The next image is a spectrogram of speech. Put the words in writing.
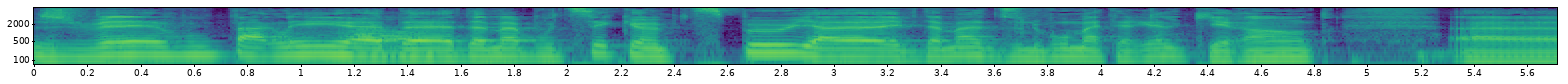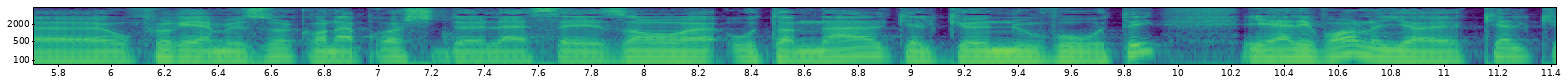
Je vais vous parler euh, de, de ma boutique un petit peu. Il y a évidemment du nouveau matériel qui rentre euh, au fur et à mesure qu'on approche de la saison euh, automnale, quelques nouveautés. Et allez voir, là, il y a quelques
